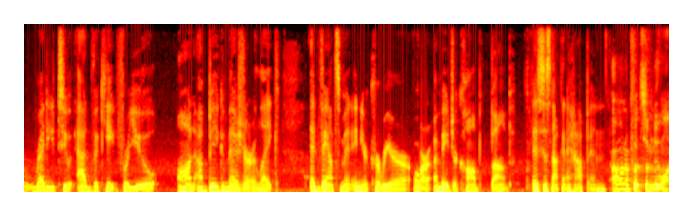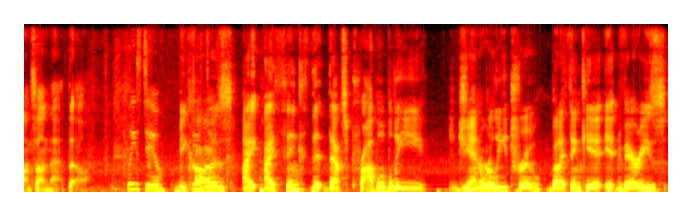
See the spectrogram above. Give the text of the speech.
ready to advocate for you on a big measure like advancement in your career or a major comp bump. It's just not going to happen. I want to put some nuance on that though. Please do. because I I think that that's probably generally true, but I think it, it varies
